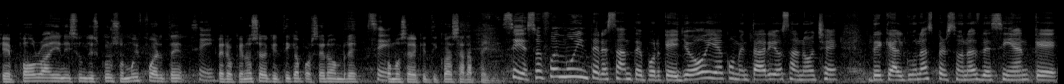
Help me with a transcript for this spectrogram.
que Paul Ryan hizo un discurso muy fuerte, pero que no se le critica por ser hombre como se le criticó a Sarah Palin. Sí, eso fue muy interesante porque yo oía comentarios anoche de que algunas personas decían que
